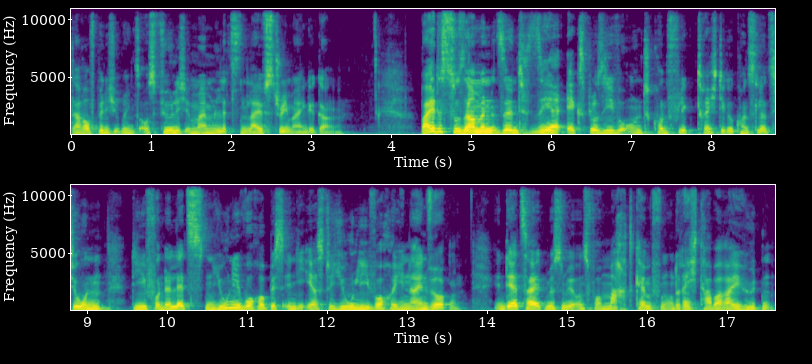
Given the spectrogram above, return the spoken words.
Darauf bin ich übrigens ausführlich in meinem letzten Livestream eingegangen. Beides zusammen sind sehr explosive und konfliktträchtige Konstellationen, die von der letzten Juniwoche bis in die erste Juliwoche hineinwirken. In der Zeit müssen wir uns vor Machtkämpfen und Rechthaberei hüten.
